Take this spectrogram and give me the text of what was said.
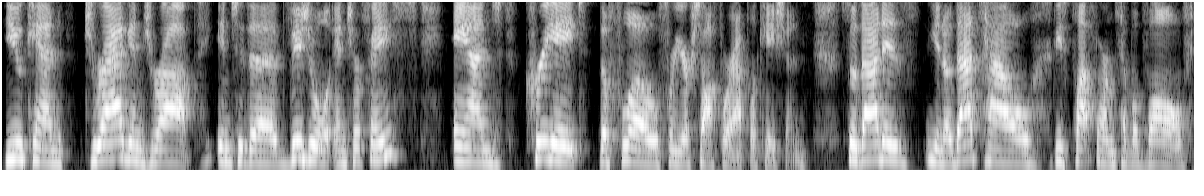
you can drag and drop into the visual interface and create the flow for your software application. So that is, you know, that's how these platforms have evolved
